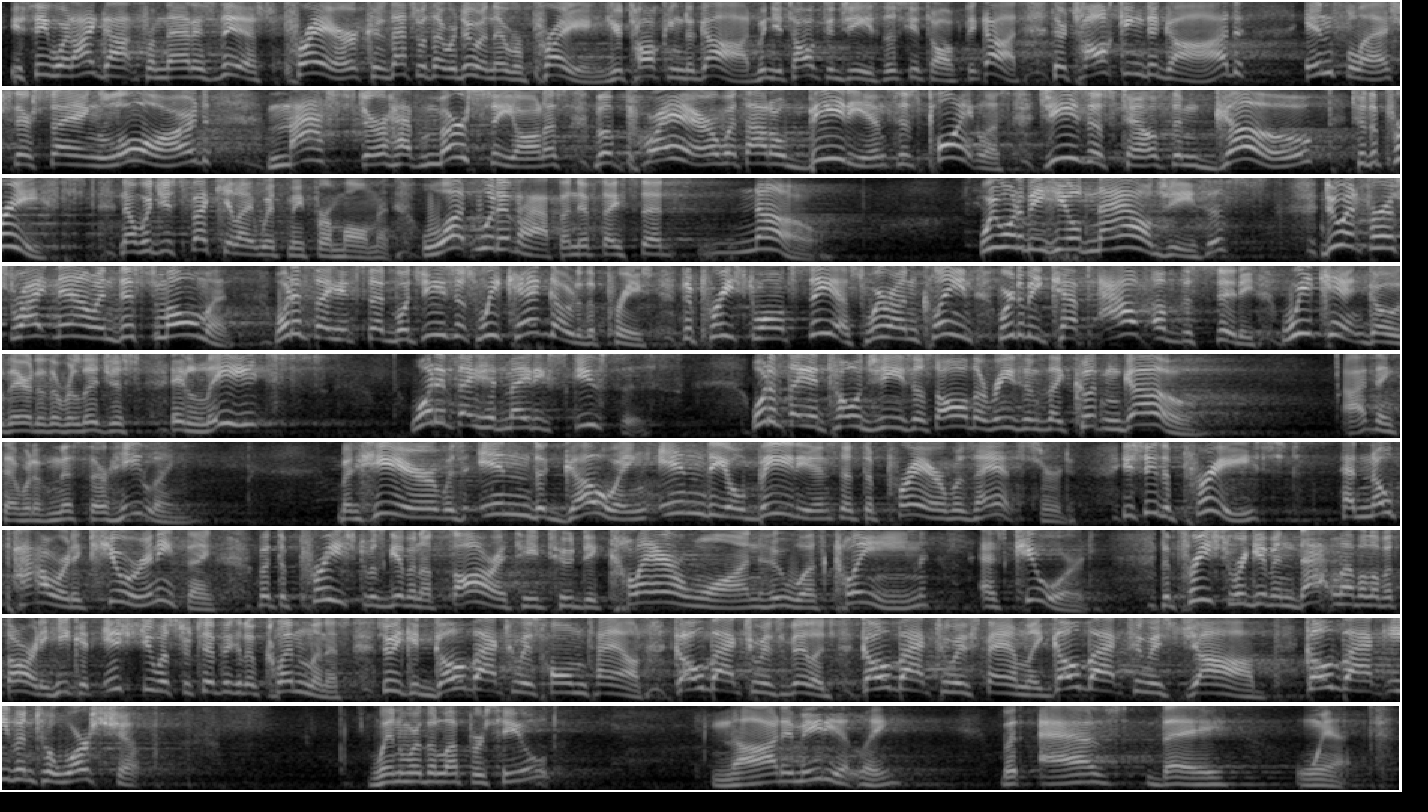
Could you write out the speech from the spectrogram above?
You see, what I got from that is this prayer, because that's what they were doing. They were praying. You're talking to God. When you talk to Jesus, you talk to God. They're talking to God in flesh. They're saying, Lord, Master, have mercy on us. But prayer without obedience is pointless. Jesus tells them, Go to the priest. Now, would you speculate with me for a moment? What would have happened if they said, No? We want to be healed now, Jesus. Do it for us right now in this moment. What if they had said, Well, Jesus, we can't go to the priest. The priest won't see us. We're unclean. We're to be kept out of the city. We can't go there to the religious elites. What if they had made excuses? What if they had told Jesus all the reasons they couldn't go? I think they would have missed their healing. But here it was in the going, in the obedience, that the prayer was answered. You see, the priest had no power to cure anything, but the priest was given authority to declare one who was clean as cured. The priests were given that level of authority. He could issue a certificate of cleanliness so he could go back to his hometown, go back to his village, go back to his family, go back to his job, go back even to worship. When were the lepers healed? Not immediately, but as they went.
